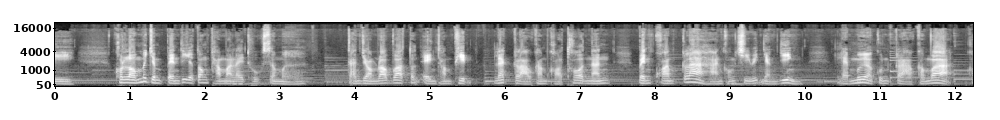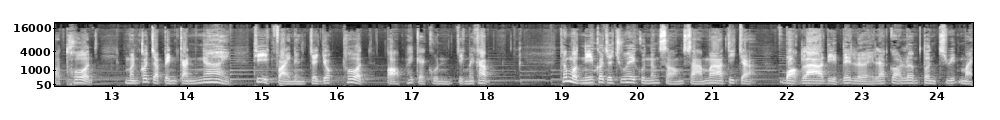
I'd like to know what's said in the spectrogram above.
ดี คนเราไม่จำเป็นที่จะต้องทำอะไรถูกเสมอ การยอมรับว่าตนเองทำผิด และกล่าวคำขอโทษนั้น เป็นความกล้าหาญของชีวิตอย่างยิ่ง และเมื่อคุณกล่าวคำว่าขอโทษ มันก็จะเป็นการง่ายที่อีกฝ่ายหนึ่งจะยกโทษตอบให้แก่คุณจริงไหมครับ ทั้งหมดนี้ก็จะช่วยให้คุณทั้งสองสามารถที่จะบอกลาอดีตได้เลย และก็เริ่มต้นชีวิตใหม่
